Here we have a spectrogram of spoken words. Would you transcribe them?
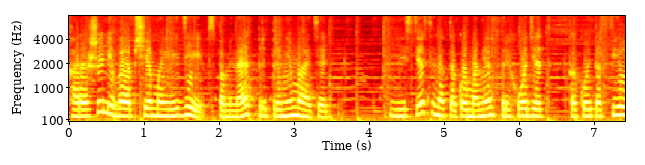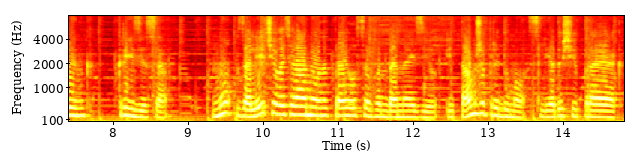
хороши ли вообще мои идеи, вспоминает предприниматель. Естественно, в такой момент приходит какой-то филинг кризиса. Ну, залечивать раны он отправился в Индонезию и там же придумал следующий проект.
